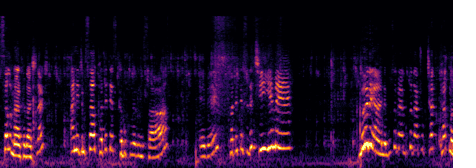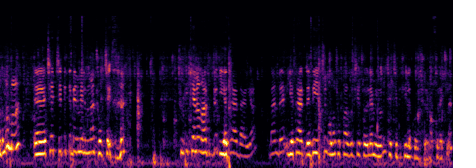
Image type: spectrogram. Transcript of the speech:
Salın arkadaşlar. Anneciğim sal patates kabuklarını sağ. Evet patatesi de çiğ yeme. Böyle yani bu sefer bu kadar çok çak, takmadım ama e, chat benim elimden çok çekti. Kenan artık diyor ki yeter der ya. Ben de yeter dediği için ona çok fazla bir şey söylemiyorum. İle konuşuyorum sürekli.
